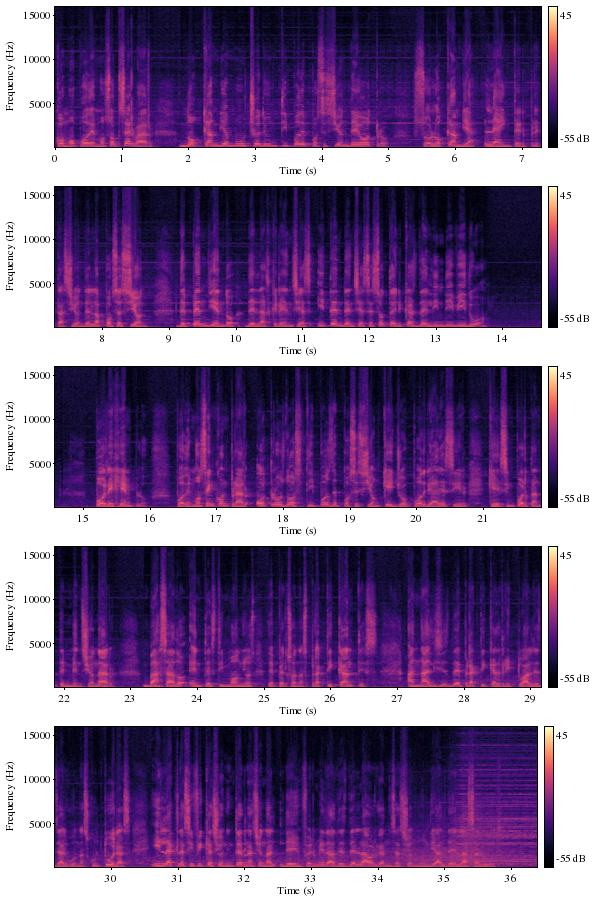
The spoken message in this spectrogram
Como podemos observar, no cambia mucho de un tipo de posesión de otro, solo cambia la interpretación de la posesión, dependiendo de las creencias y tendencias esotéricas del individuo. Por ejemplo, podemos encontrar otros dos tipos de posesión que yo podría decir que es importante mencionar, basado en testimonios de personas practicantes, análisis de prácticas rituales de algunas culturas y la clasificación internacional de enfermedades de la Organización Mundial de la Salud.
